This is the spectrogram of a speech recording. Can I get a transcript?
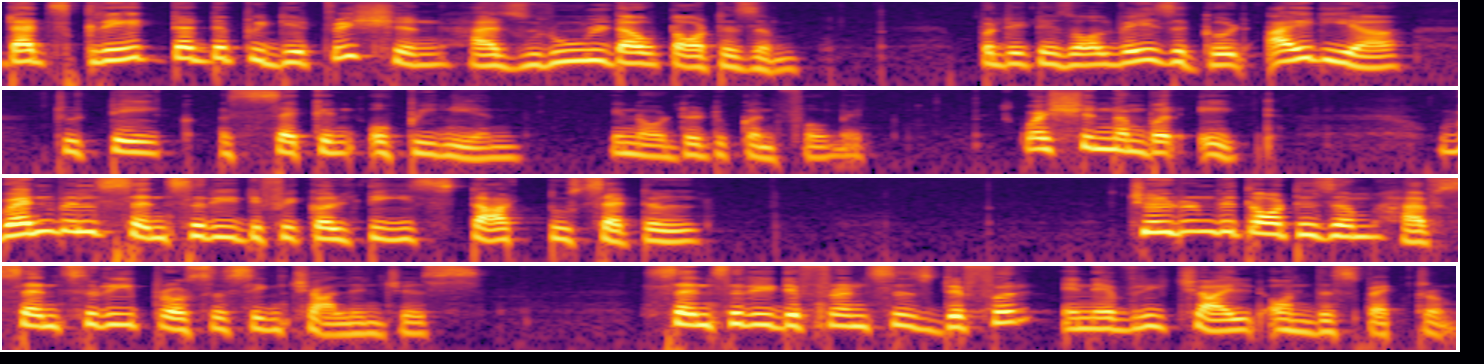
That's great that the pediatrician has ruled out autism, but it is always a good idea to take a second opinion in order to confirm it. Question number 8 When will sensory difficulties start to settle? Children with autism have sensory processing challenges. Sensory differences differ in every child on the spectrum.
